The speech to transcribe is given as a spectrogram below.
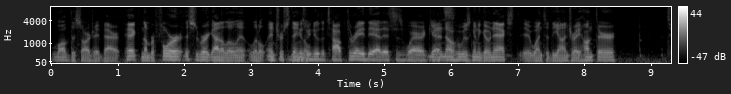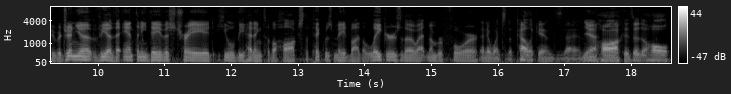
Love this RJ Barrett pick. Number four. This is where it got a little little interesting. Because we knew the top three, yeah, this is where it you didn't know who was going to go next. It went to DeAndre Hunter to Virginia via the Anthony Davis trade. He will be heading to the Hawks. The pick was made by the Lakers though at number four. Then it went to the Pelicans, then Yeah. the Hawks. It's a, whole,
